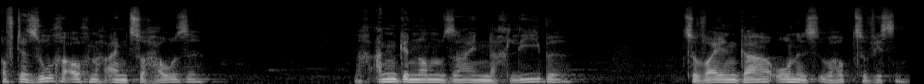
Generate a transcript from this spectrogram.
auf der Suche auch nach einem Zuhause, nach Angenommensein, nach Liebe, zuweilen gar ohne es überhaupt zu wissen.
